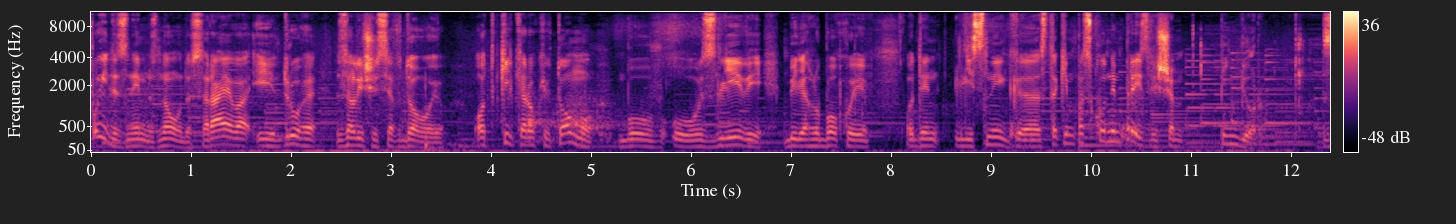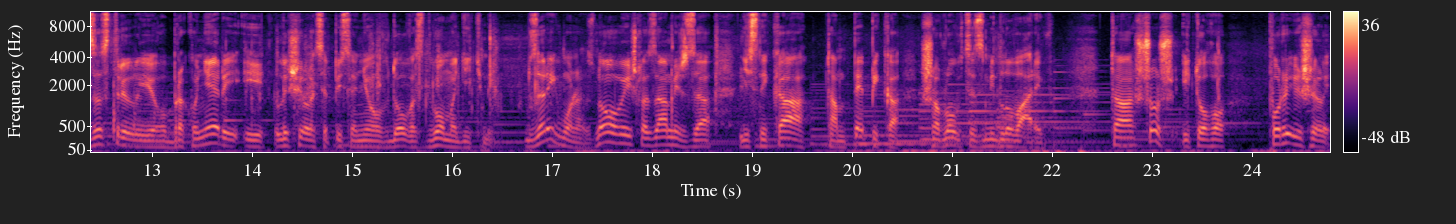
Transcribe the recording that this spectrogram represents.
Поїде з ним знову до Сараєва і вдруге залишиться вдовою. От кілька років тому був у зліві біля глибокої один лісник е, з таким паскудним прізвищем Піндюр. Застрили його браконьєри і лишилася після нього вдова з двома дітьми. За рік вона знову вийшла заміж за лісника, там пепіка, шавловця з мідловарів. Та що ж, і того поришили,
